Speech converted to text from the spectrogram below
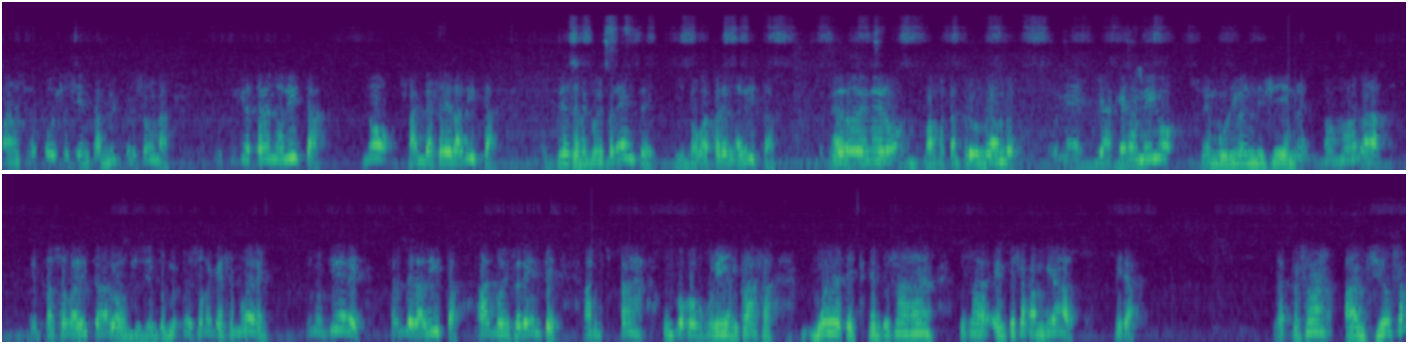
Más de 800 mil personas. ¿Usted quiere estar en la lista? No, sálgase de la lista. Empieza a hacer algo diferente y no va a estar en la lista. El primero de enero vamos a estar preguntando, oye, ¿y aquel amigo se murió en diciembre? No joda, él pasó la lista de los 800 mil personas que se mueren. Tú no quieres, sal de la lista, algo diferente, ah, un poco ocurrir en casa, muévete, empieza, empieza, empieza a cambiar. Mira, las personas ansiosas,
